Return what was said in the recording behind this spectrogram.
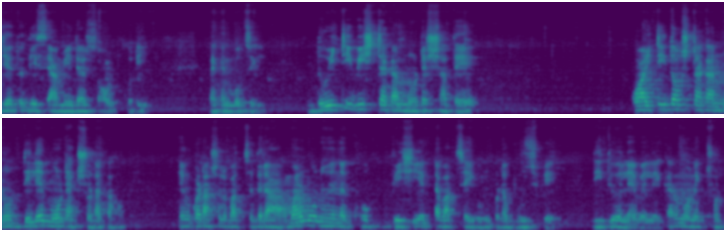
যেহেতু দিয়েছে, আমি এটা সলভ করি। দেখেন বলছি কি, দুইটি বিশ টাকার নোটের সাথে কয়টি দশ টাকার নোট দিলে মোট একশো টাকা হবে? অঙ্কটা আসলে বাচ্চাদের, আমার মনে হয় না খুব বেশি একটা বাচ্চা এই অঙ্কটা বুঝবে দ্বিতীয় লেভেলে কারণ অনেক ছোট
